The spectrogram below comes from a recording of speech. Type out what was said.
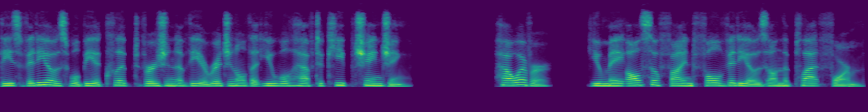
these videos will be a clipped version of the original that you will have to keep changing. However, you may also find full videos on the platform.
